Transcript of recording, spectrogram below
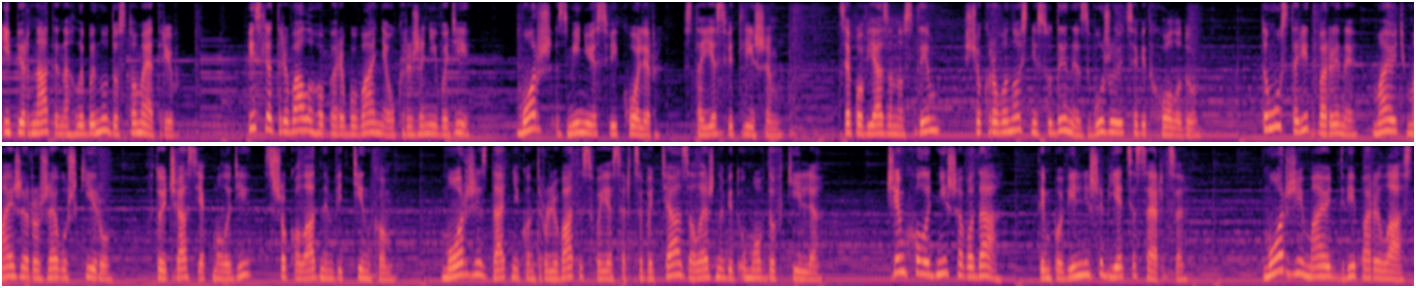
і пірнати на глибину до 100 метрів. Після тривалого перебування у крижаній воді морж змінює свій колір, стає світлішим. Це пов'язано з тим, що кровоносні судини звужуються від холоду. Тому старі тварини мають майже рожеву шкіру, в той час як молоді з шоколадним відтінком. Моржі здатні контролювати своє серцебиття залежно від умов довкілля. Чим холодніша вода, тим повільніше б'ється серце. Моржі мають дві пари ласт,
